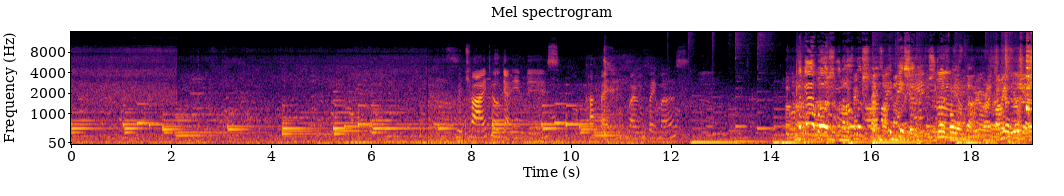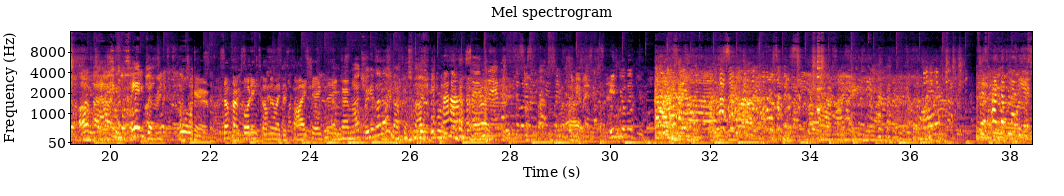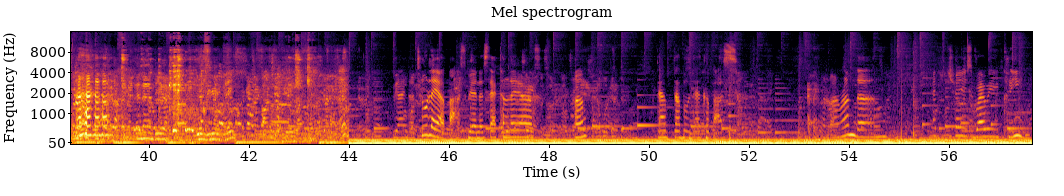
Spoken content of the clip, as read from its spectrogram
We try to get in this cafe, very famous. The guy was, you know, was decent, straightforward guy. Even Clinton. Here, sometimes puddings come in like this pie shape Thank thing. you very much. Good stuff, good. Uh-huh, same. And then the, uh, We are in the two layer bus. We are in the second layer. Huh? Dou- Double decker bus. Around London. Actually, it's very clean.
